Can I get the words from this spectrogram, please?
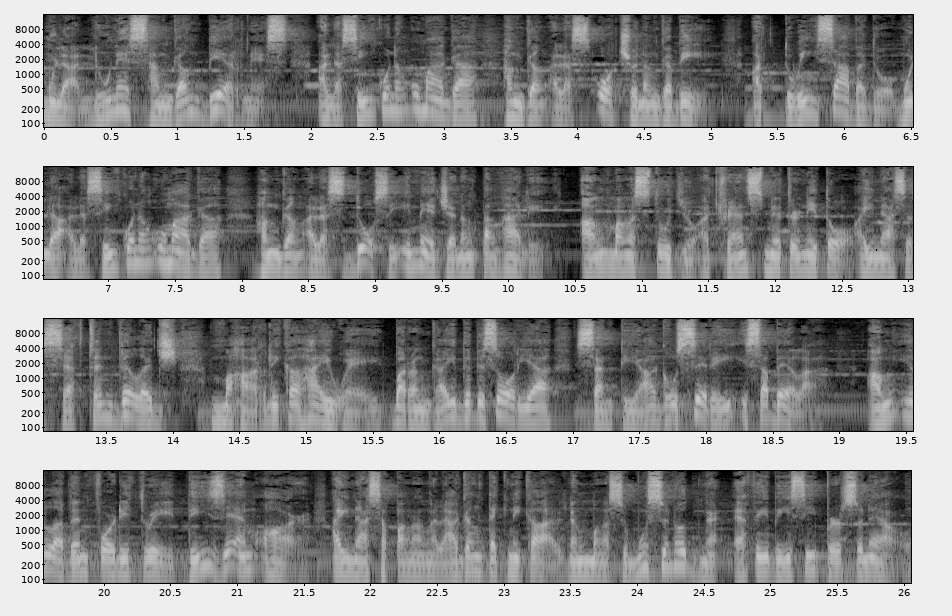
mula lunes hanggang biyernes alas 5 ng umaga hanggang alas 8 ng gabi at tuwing Sabado mula alas 5 ng umaga hanggang alas 12.30 ng tanghali. Ang mga studio at transmitter nito ay nasa Sefton Village, Maharlika Highway, Barangay Divisoria, Santiago City, Isabela. Ang 1143 DZMR ay nasa pangangalagang teknikal ng mga sumusunod na FEBC personnel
